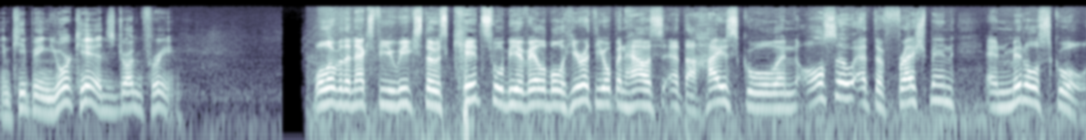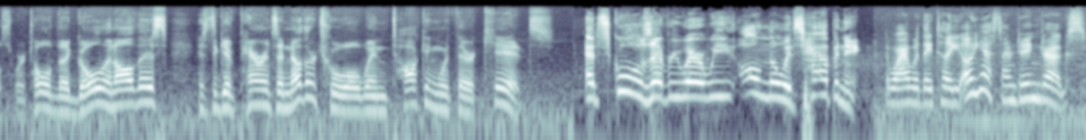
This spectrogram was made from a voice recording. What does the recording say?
in keeping your kids drug free. Well, over the next few weeks, those kits will be available here at the open house at the high school and also at the freshman and middle schools. We're told the goal in all this is to give parents another tool when talking with their kids. At schools everywhere, we all know it's happening. Why would they tell you, oh, yes, I'm doing drugs?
